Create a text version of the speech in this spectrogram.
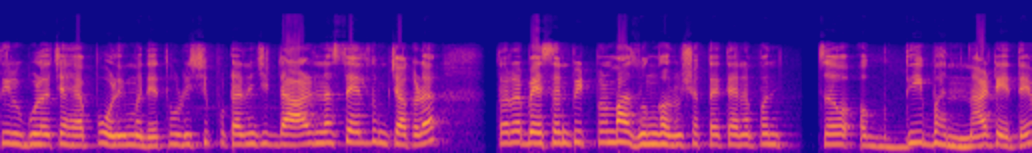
तिळगुळाच्या ह्या पोळीमध्ये थोडीशी फुटाण्याची डाळ नसेल तुमच्याकडं तर बेसन पीठ पण भाजून घालू शकता त्यानं पण चव अगदी भन्नाट येते.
